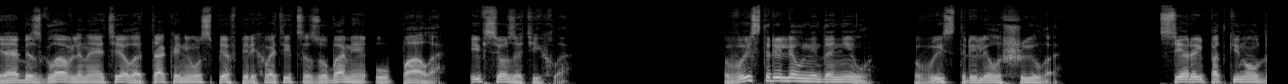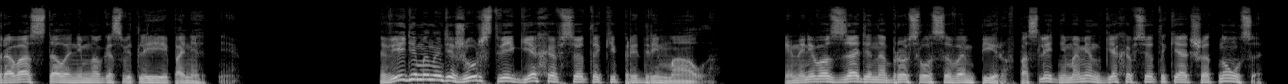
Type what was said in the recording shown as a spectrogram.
и обезглавленное тело, так и не успев перехватиться зубами, упало, и все затихло. Выстрелил не Данил, выстрелил Шило. Серый подкинул дрова, стало немного светлее и понятнее. Видимо, на дежурстве Геха все-таки придремал. И на него сзади набросился вампир. В последний момент Геха все-таки отшатнулся,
